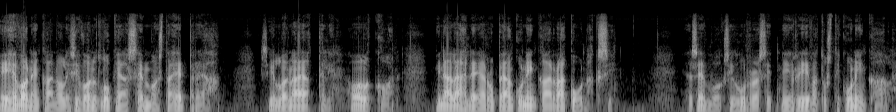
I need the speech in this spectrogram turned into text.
Ei hevonenkaan olisi voinut lukea semmoista hebreaa. Silloin ajattelin, olkoon, minä lähden ja rupean kuninkaan rakuunaksi. Ja sen vuoksi hurrasit niin riivatusti kuninkaalle.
